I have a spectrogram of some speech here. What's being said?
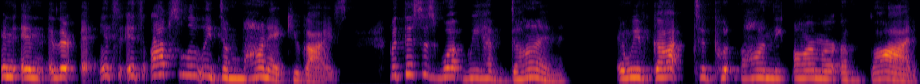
and and there it's it's absolutely demonic you guys. But this is what we have done. And we've got to put on the armor of god.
